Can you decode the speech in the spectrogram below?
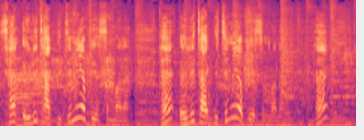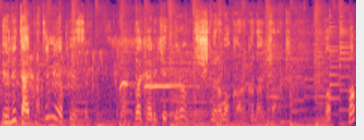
Sen ölü taklidi mi yapıyorsun bana? He? Ölü taklidi mi yapıyorsun bana? He? Ölü taklidi mi yapıyorsun? Bak bak hareketlere bak, dişlere bak arkadaşlar. Hop hop.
